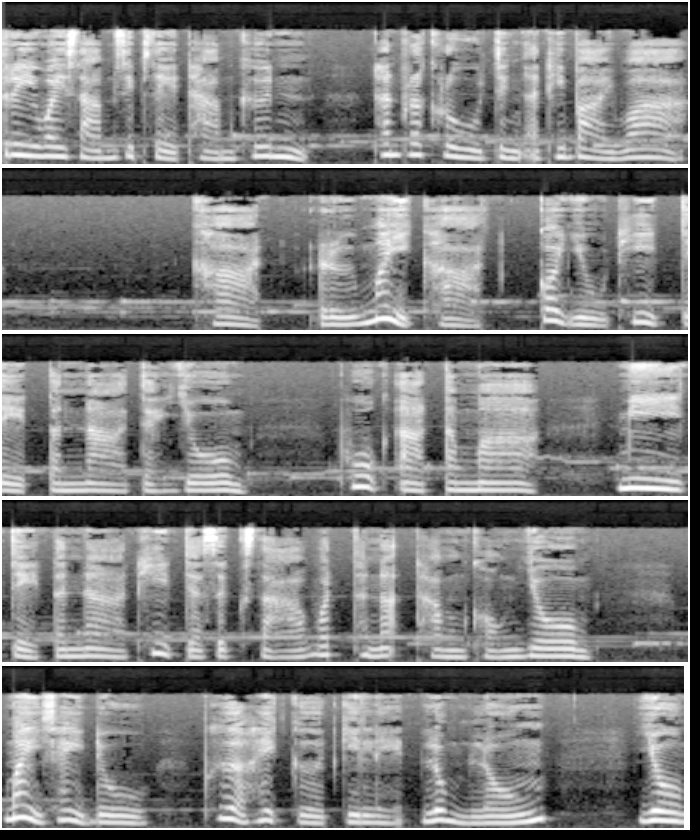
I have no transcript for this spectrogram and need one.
ตรีวัยสามสิบเศษถามขึ้น ท่านพระครูจึงอธิบายว่า ขาดหรือไม่ขาดก็อยู่ที่เจตนาใจโยม พวกอาตมา มีเจตนาที่จะศึกษาวัฒนธรรมของโยม ไม่ใช่ดูเพื่อให้เกิดกิเลสลุ่มหลง โยม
